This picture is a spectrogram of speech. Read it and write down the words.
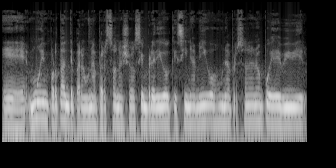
Eh, muy importante para una persona, yo siempre digo que sin amigos una persona no puede vivir.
